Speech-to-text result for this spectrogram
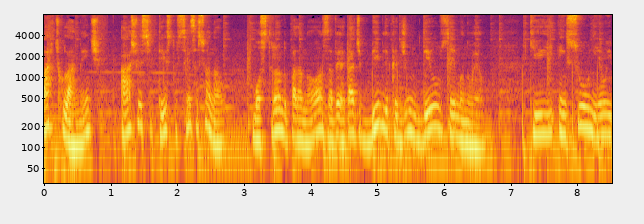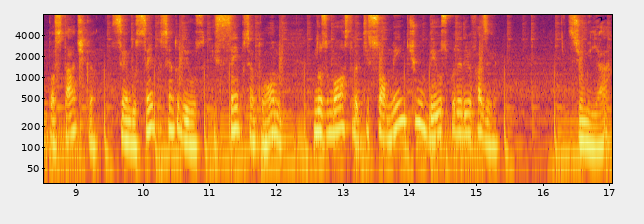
Particularmente, acho este texto sensacional, mostrando para nós a verdade bíblica de um Deus Emanuel, que em sua união hipostática, sendo 100% Deus e 100% homem, nos mostra que somente um Deus poderia fazer: se humilhar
